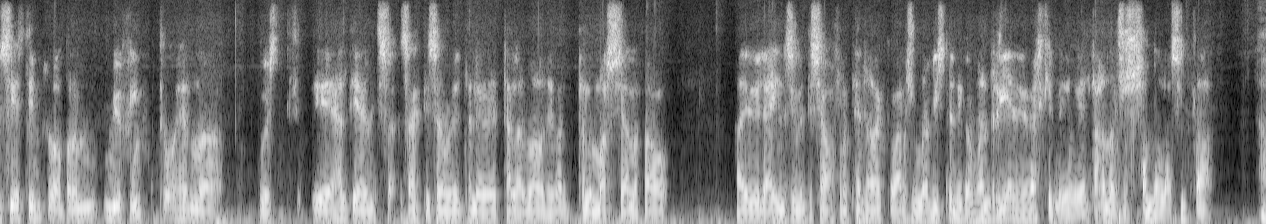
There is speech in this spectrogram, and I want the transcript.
síðast tímlu var bara mjög fínt og hérna, þú veist, ég held ég hef sagt í saman viðtalið við talaðum á, þegar ég var að tala um Marcial að þá að ég vilja eina sem ég vildi sjá frá Ten Hag var svona vísbendingar um hann réði við verkefni og ég held að hann hafi svo sannlega sínt það Já.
